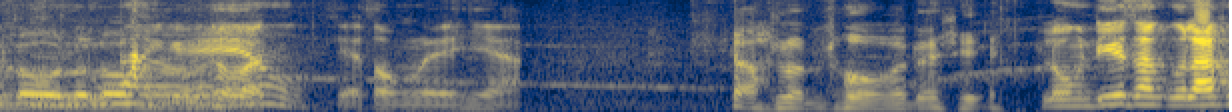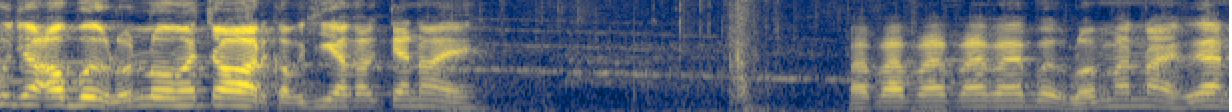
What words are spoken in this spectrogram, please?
ถโลโลโล ไม่แล้วเสียทรงเลยเฮียเอารถโทรมาด้วยดิลงที่ซากุระกูจะเอาเบิกรถโลมาจอดกับเฮียเขาแกหน่อย ไปไปไปไปไปเบิกรถมาหน่อยเพื่อน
